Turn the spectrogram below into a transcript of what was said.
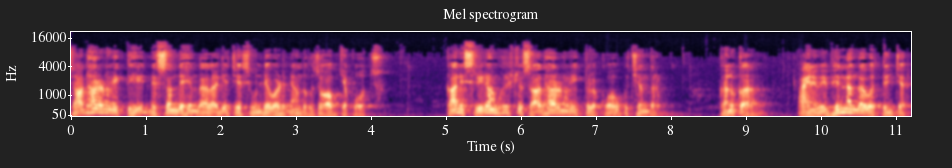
సాధారణ వ్యక్తి నిస్సందేహంగా అలాగే చేసి ఉండేవాడని అందుకు జవాబు చెప్పవచ్చు. కానీ శ్రీరామకృష్ణుడు సాధారణ వ్యక్తుల కోవకు చెందరు. కనుక ఆయన విభిన్నంగా వర్తించారు.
